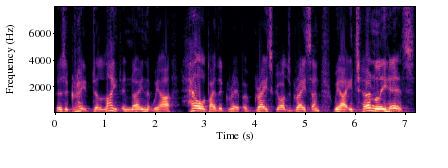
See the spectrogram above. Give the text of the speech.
There's a great delight in knowing that we are held by the grip of grace, God's grace, and we are eternally His.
